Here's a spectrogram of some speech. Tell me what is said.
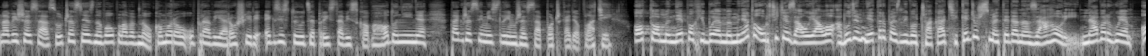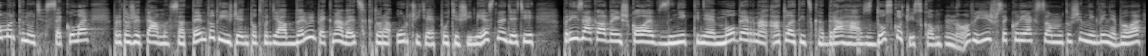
Navyše sa súčasne s novou plavebnou komorou upraví a rozšíri existujúce prístavisko v Hodoníne, takže si myslím, že sa počkať oplatí. O tom nepochybujem, mňa to určite zaujalo a budem netrpezlivo čakať, keď už sme teda na záhorí. Navrhujem omrknúť sekule, pretože tam sa tento týždeň potvrdila veľmi pekná vec, ktorá určite poteší miestne deti. Pri základnej škole vznikne moderná atletická dráha s doskočiskom. No, vidíš, v Sekuliach som tuším nikdy nebola,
